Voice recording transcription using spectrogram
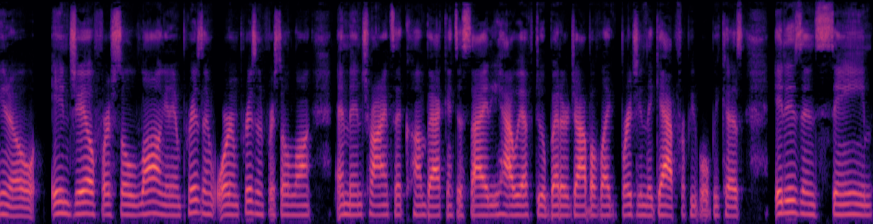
you know, in jail for so long and in prison or in prison for so long and then trying to come back into society, how we have to do a better job of like bridging the gap for people because it is insane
